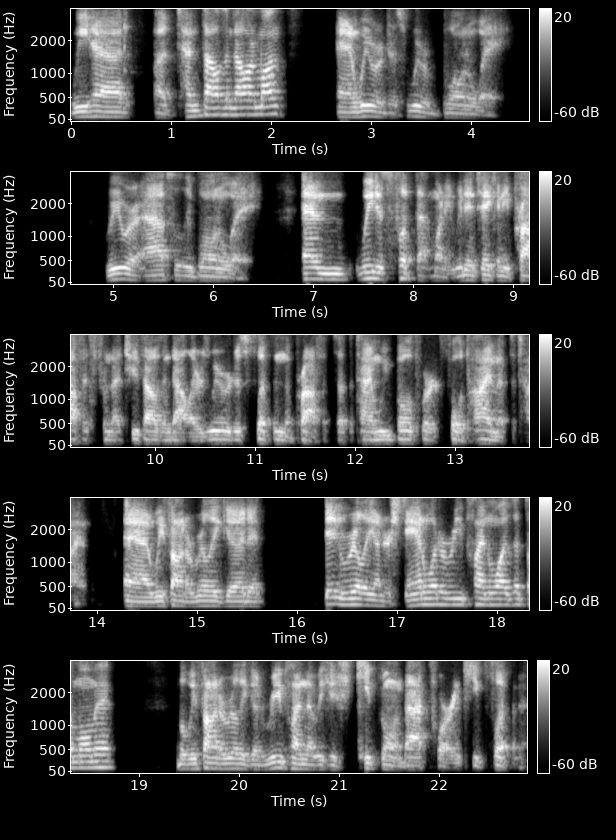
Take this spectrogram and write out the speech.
We had a ten thousand dollar month, and we were just we were blown away. We were absolutely blown away, and we just flipped that money. We didn't take any profits from that two thousand dollars. We were just flipping the profits at the time. We both worked full time at the time, and we found a really good. It didn't really understand what a replen was at the moment, but we found a really good replen that we could keep going back for and keep flipping it.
